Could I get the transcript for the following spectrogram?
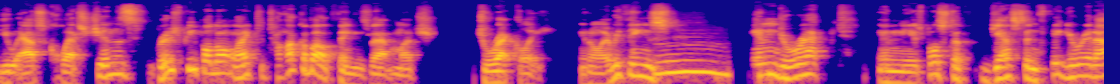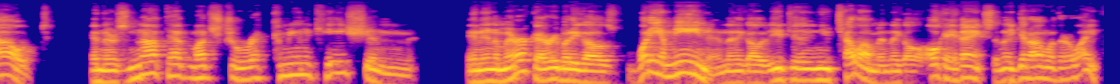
you ask questions. British people don't like to talk about things that much directly. You know, everything's mm. indirect, and you're supposed to guess and figure it out. And there's not that much direct communication. And in America, everybody goes, "What do you mean?" And then they go, "You," and you tell them, and they go, "Okay, thanks," and they get on with their life.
